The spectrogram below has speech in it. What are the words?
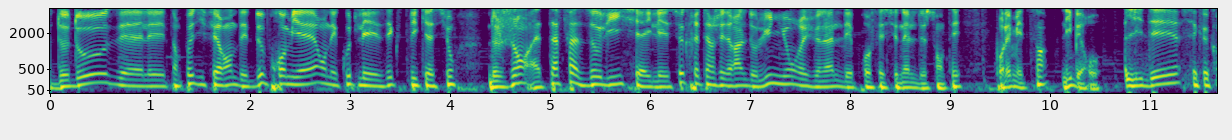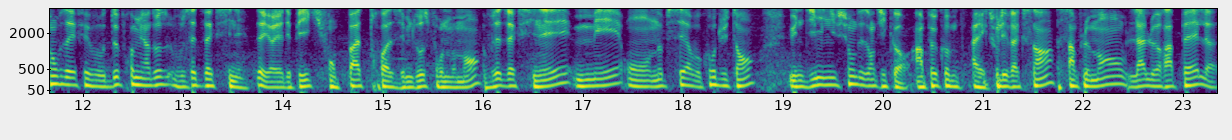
deux doses, elle est un peu différente des deux premières. On écoute les explications de Jean Tafazoli. Il est secrétaire général de l'Union régionale des professionnels de santé pour les médecins libéraux. L'idée, c'est que quand vous avez fait vos deux premières doses, vous êtes vacciné. D'ailleurs, il y a des pays qui font pas de troisième dose pour le moment. Vous êtes vacciné, mais on observe au cours du temps une diminution des anticorps, un peu comme avec tous les vaccins. Simplement, là, le rappel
